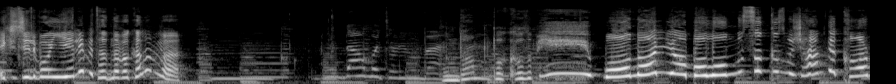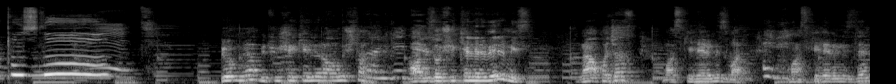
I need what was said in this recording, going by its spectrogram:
Ekşi jelibon yiyelim mi tadına bakalım mı? Buradan bakalım ben. Bundan mı bakalım? Hii, banal ya balonlu sakızmış hem de karpuzlu. Evet. Ya bütün şekerleri almışlar. Abi biz o şekerleri verir miyiz? Ne yapacağız? Maskelerimiz var. Maskelerimizle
